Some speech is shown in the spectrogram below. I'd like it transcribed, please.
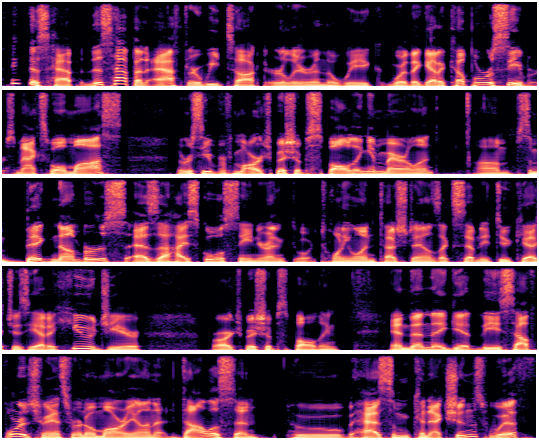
I think this happened. This happened after we talked earlier in the week, where they got a couple receivers. Maxwell Moss, the receiver from Archbishop Spalding in Maryland, um, some big numbers as a high school senior. I think what, 21 touchdowns, like 72 catches. He had a huge year for Archbishop Spalding. And then they get the South Florida transfer, Omarion Dollison, who has some connections with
